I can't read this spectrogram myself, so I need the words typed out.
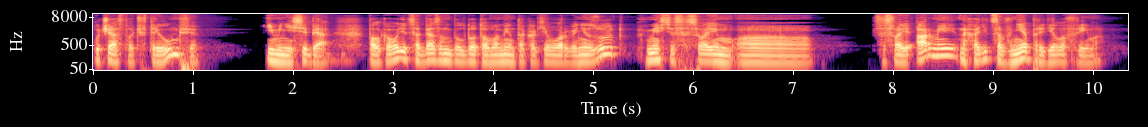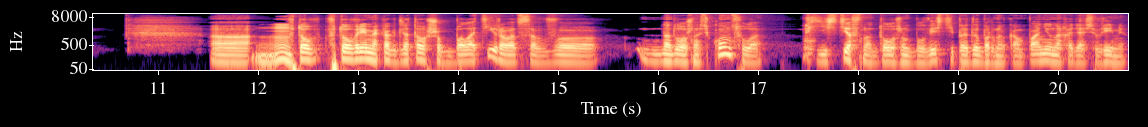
участвовать в триумфе имени себя, полководец обязан был до того момента, как его организуют, вместе со, своим, э, со своей армией находиться вне пределов Рима. mm-hmm. в, то, в то время как для того, чтобы баллотироваться в, на должность консула, естественно, должен был вести предвыборную кампанию, находясь в Риме.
